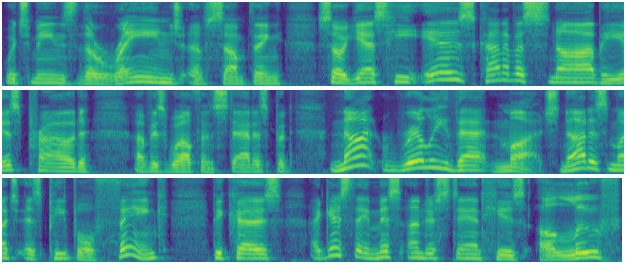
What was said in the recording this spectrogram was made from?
which means the range of something. So, yes, he is kind of a snob. He is proud of his wealth and status, but not really that much. Not as much as people think, because I guess they misunderstand his aloof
